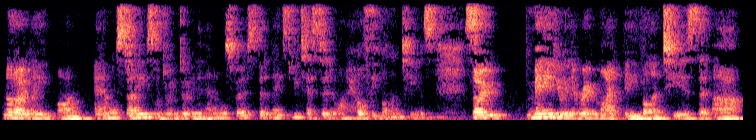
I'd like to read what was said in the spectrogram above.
not only on animal studies or doing, doing it in animals first, but it needs to be tested on healthy volunteers. So many of you in the room might be volunteers that are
